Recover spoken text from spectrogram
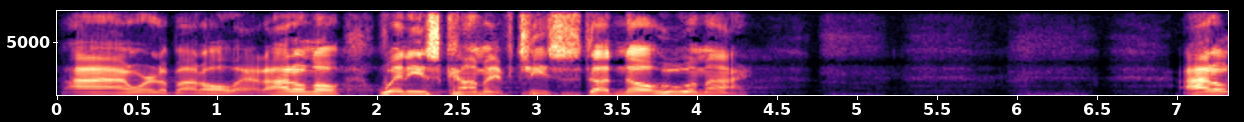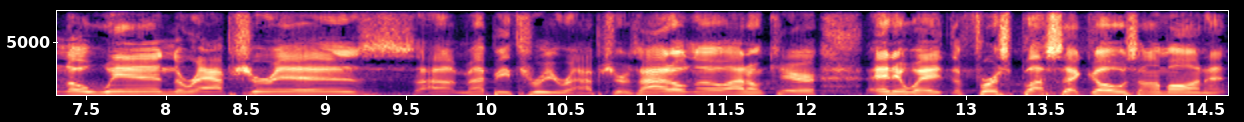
I worried about all that. I don't know when he's coming. If Jesus doesn't know, who am I? I don't know when the rapture is. It might be three raptures. I don't know. I don't care. Anyway, the first bus that goes, I'm on it.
